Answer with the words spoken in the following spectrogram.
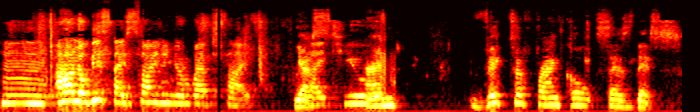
Hmm. Ah, l'ho vista, I saw it in your website. Yes. Like you. And Viktor Frankl says this:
